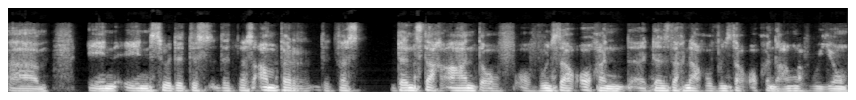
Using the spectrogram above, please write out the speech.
Ehm um, en en so dit is dit was amper dit was Dinsdag aand of of Woensdagoggend, uh, Dinsdagnag of Woensdagoggend hang af hoe hom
